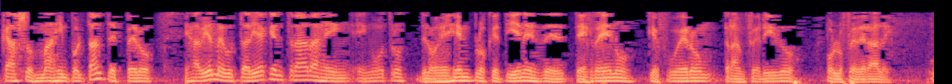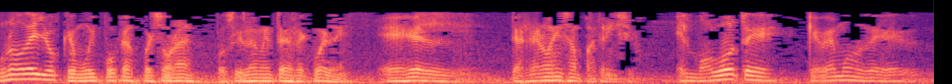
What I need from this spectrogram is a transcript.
casos más importantes, pero Javier, me gustaría que entraras en, en otros de los ejemplos que tienes de terrenos que fueron transferidos por los federales. Uno de ellos que muy pocas personas posiblemente recuerden es el terreno en San Patricio. El mogote que vemos de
